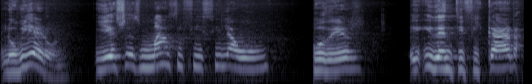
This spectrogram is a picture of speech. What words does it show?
lo vieron. Y eso es más difícil aún poder eh, identificar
